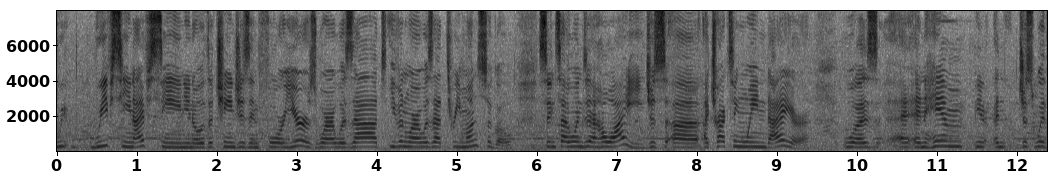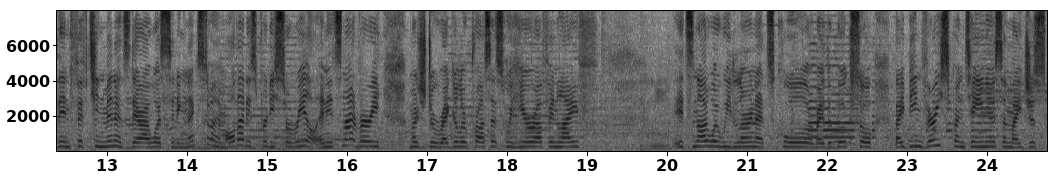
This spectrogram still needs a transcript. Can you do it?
we, we've seen, I've seen, you know, the changes in four years where I was at, even where I was at three months ago. Since I went to Hawaii, just uh, attracting Wayne Dyer was and him you know and just within 15 minutes there I was sitting next to him. All that is pretty surreal. And it's not very much the regular process we hear of in life. Mm-hmm. It's not what we learn at school or by the book. So by being very spontaneous and by just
